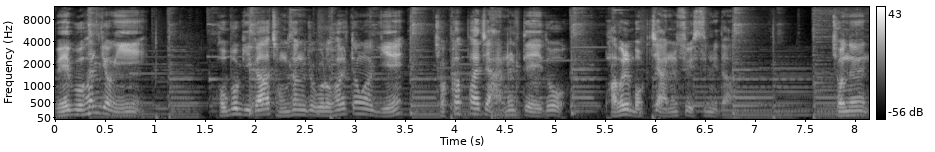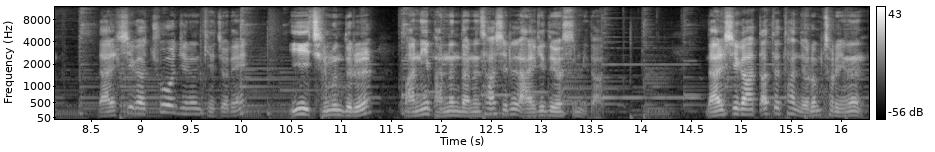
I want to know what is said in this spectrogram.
외부 환경이 거북이가 정상적으로 활동하기에 적합하지 않을 때에도 밥을 먹지 않을 수 있습니다. 저는 날씨가 추워지는 계절에 이 질문들을 많이 받는다는 사실을 알게 되었습니다. 날씨가 따뜻한 여름철에는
